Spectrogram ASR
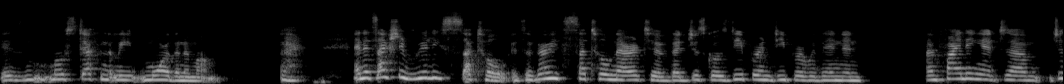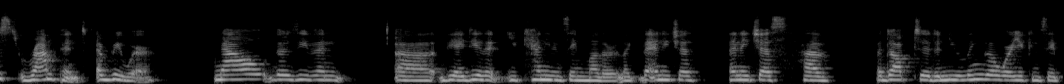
is most definitely more than a mom. and it's actually really subtle. It's a very subtle narrative that just goes deeper and deeper within. And I'm finding it um, just rampant everywhere. Now there's even uh, the idea that you can't even say mother. Like the NHS, NHS have adopted a new lingo where you can say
